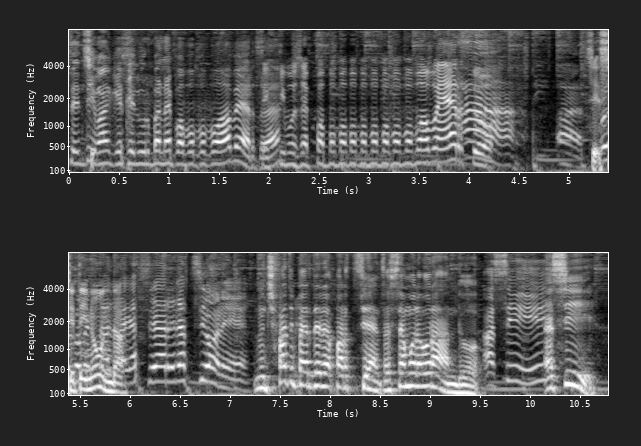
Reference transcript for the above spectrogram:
Sentivo anche se l'Urban è po' po' aperto. Eh. Sentivo se è po' po' po' po' aperto. Ah. ah. Siete in onda. Ragazzi della redazione. Non ci fate perdere la pazienza, stiamo lavorando. Ah sì? Eh sì.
